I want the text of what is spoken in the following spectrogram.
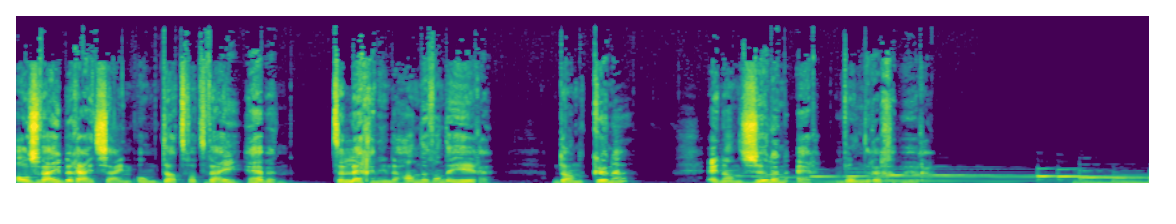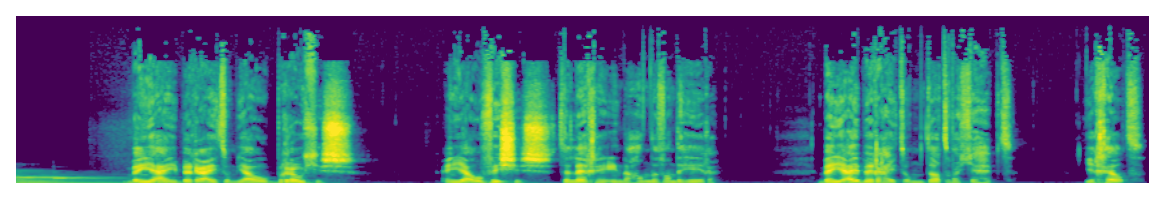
Als wij bereid zijn om dat wat wij hebben te leggen in de handen van de Heer, dan kunnen en dan zullen er wonderen gebeuren. Ben jij bereid om jouw broodjes en jouw visjes te leggen in de handen van de Heer? Ben jij bereid om dat wat je hebt, je geld,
